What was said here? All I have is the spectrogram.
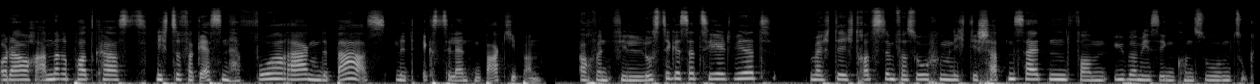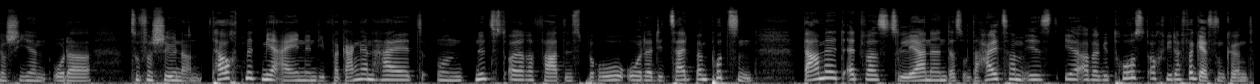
oder auch andere Podcasts. Nicht zu vergessen hervorragende Bars mit exzellenten Barkeepern. Auch wenn viel Lustiges erzählt wird, möchte ich trotzdem versuchen, nicht die Schattenseiten vom übermäßigen Konsum zu kaschieren oder zu verschönern. Taucht mit mir ein in die Vergangenheit und nützt eure Fahrt ins Büro oder die Zeit beim Putzen, damit etwas zu lernen, das unterhaltsam ist, ihr aber getrost auch wieder vergessen könnt.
